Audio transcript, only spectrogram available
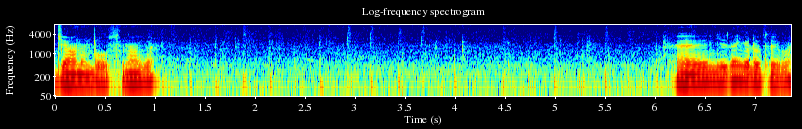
Canım da olsun hadi. Ee, nereden geliyor bu?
